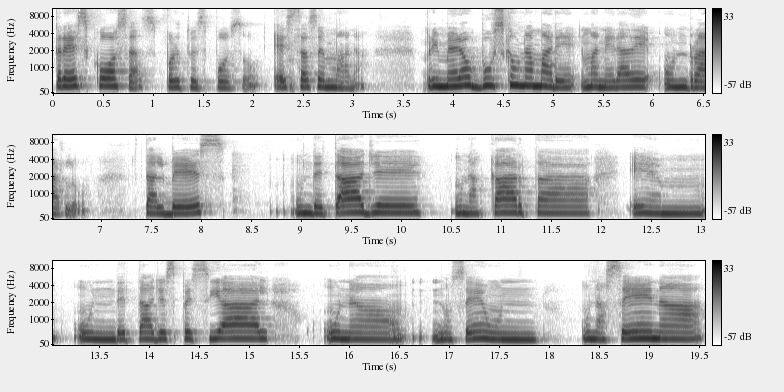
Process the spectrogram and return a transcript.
tres cosas por tu esposo esta semana. Primero, busca una manera de honrarlo. Tal vez un detalle, una carta, em, un detalle especial, una, no sé, una cena.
